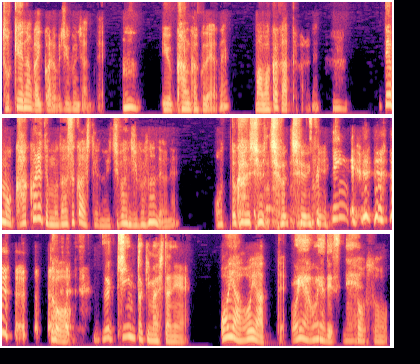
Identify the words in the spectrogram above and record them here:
時計なんか一個あれば十分じゃんってうん。いう感覚だよね。まあ若かったからね。うんでも隠れて無駄遣いしてるの一番自分なんだよね。夫が出張中ズにッ、キン、と、ズッキンときましたね。おやおやって。おやおやですね。そうそう。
